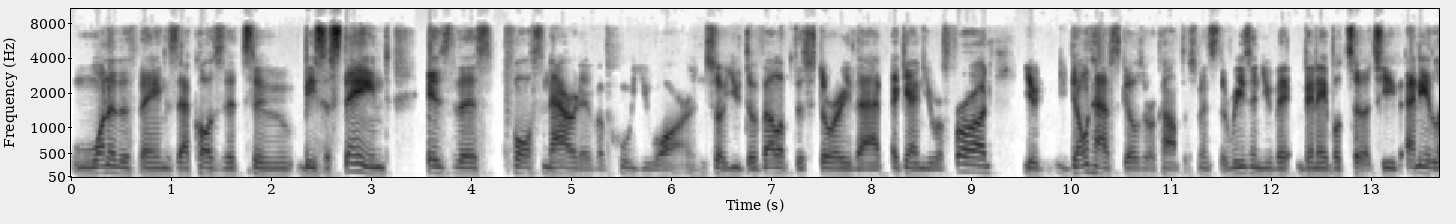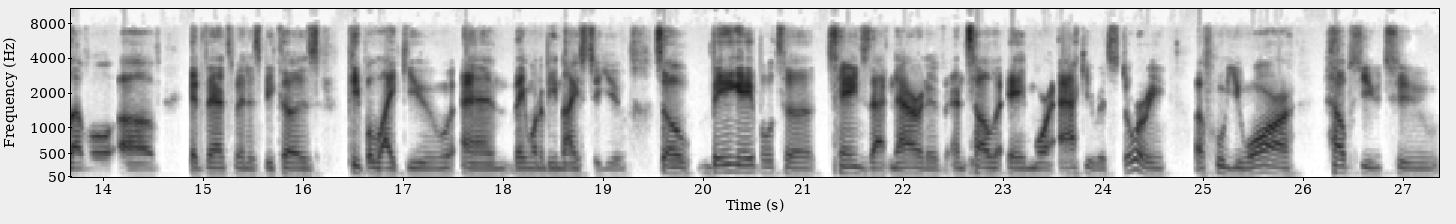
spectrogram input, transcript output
one of the things that causes it to be sustained is this false narrative of who you are. And so you develop the story that, again, you're a fraud, you, you don't have skills or accomplishments. The reason you've been able to achieve any level of advancement is because people like you and they want to be nice to you. So being able to change that narrative and tell a more accurate story of who you are helps you to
